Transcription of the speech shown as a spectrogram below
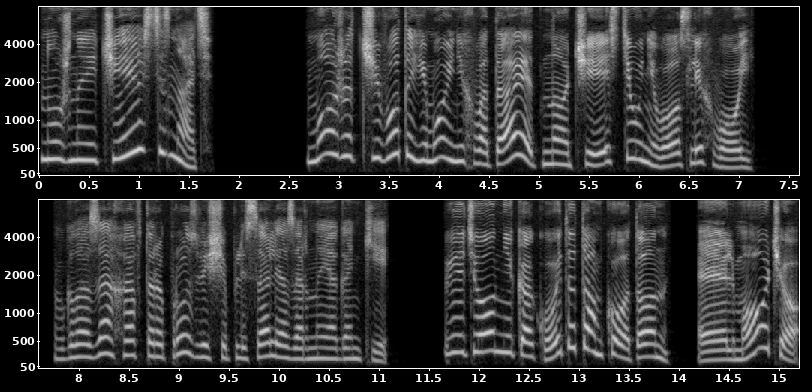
«Нужно и честь знать». «Может, чего-то ему и не хватает, но чести у него с лихвой». В глазах автора прозвища плясали озорные огоньки. «Ведь он не какой-то там кот, он Эль Мочо.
